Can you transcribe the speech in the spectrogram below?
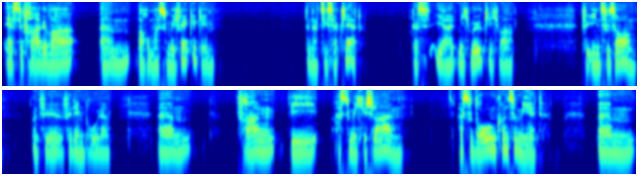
erste Frage war, ähm, warum hast du mich weggegeben? Dann hat sie es erklärt, dass ihr halt nicht möglich war, für ihn zu sorgen und für, für den Bruder. Ähm, Fragen wie, hast du mich geschlagen? Hast du Drogen konsumiert? ähm,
